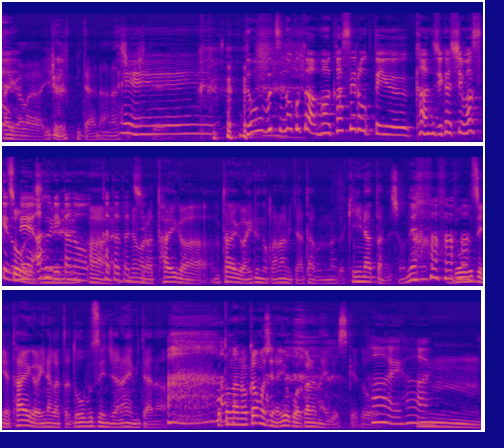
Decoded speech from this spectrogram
タイガーはいるみたいな話をして。動物のことは任せろっていう感じがしますけどね、ね、アフリカの方たち、は。い、だからタイガータイガーいるのかなみたいな多分なんか気になったんでしょうね。動物園にはタイガーいなかったら動物園じゃないみたいな ことなのかもしれない。よくわからないですけど。はいはい。うん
